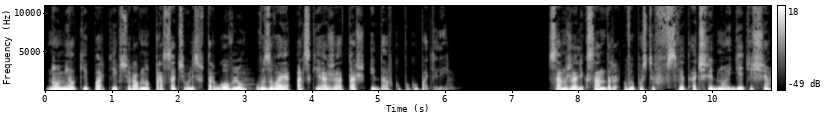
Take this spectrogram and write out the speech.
Но мелкие партии все равно просачивались в торговлю, вызывая адский ажиотаж и давку покупателей. Сам же Александр, выпустив в свет очередное детище,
